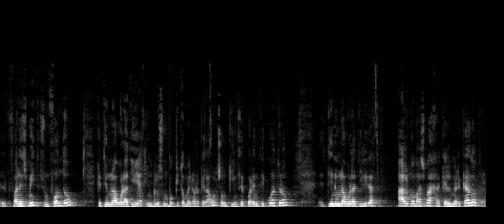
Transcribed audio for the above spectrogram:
El Fan Smith es un fondo que tiene una volatilidad incluso un poquito menor que la bolsa, un 1544, eh, tiene una volatilidad algo más baja que el mercado, pero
